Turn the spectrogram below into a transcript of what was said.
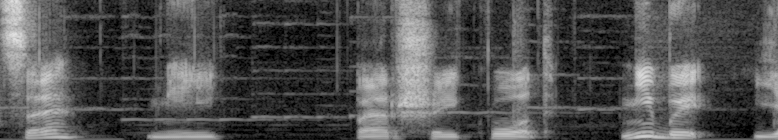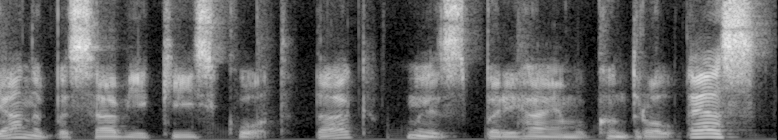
Це мій перший код. Ніби я написав якийсь код. Так, ми зберігаємо Ctrl-S,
